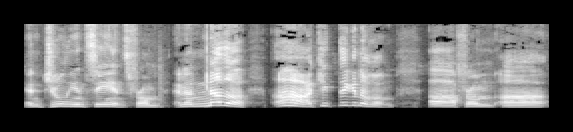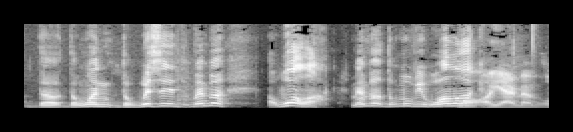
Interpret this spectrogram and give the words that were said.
and Julian Sands from and another. Ah, I keep thinking of him. Uh, from uh, the the one the wizard. Remember, uh, Warlock. Remember the movie Warlock? Oh, yeah, I remember.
